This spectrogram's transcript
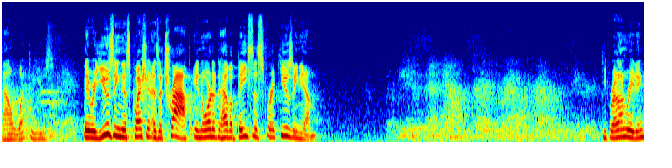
Now, what do you say? They were using this question as a trap in order to have a basis for accusing him. Keep right on reading.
